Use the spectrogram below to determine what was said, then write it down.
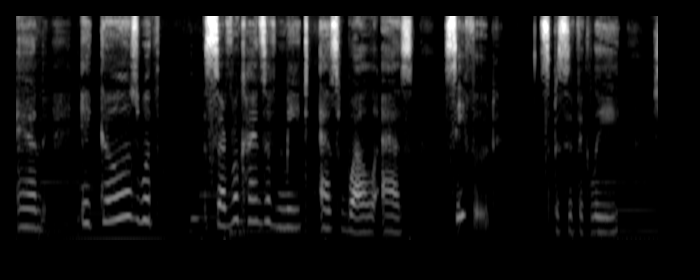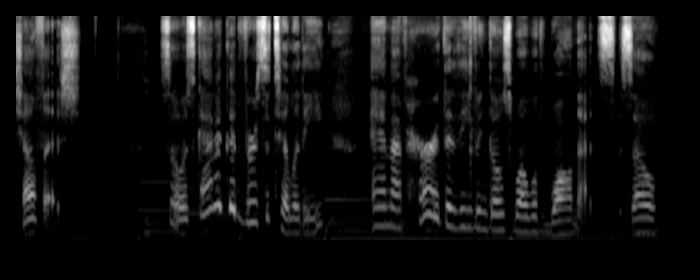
And it goes with several kinds of meat as well as seafood, specifically shellfish. So it's got a good versatility, and I've heard that it even goes well with walnuts. So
